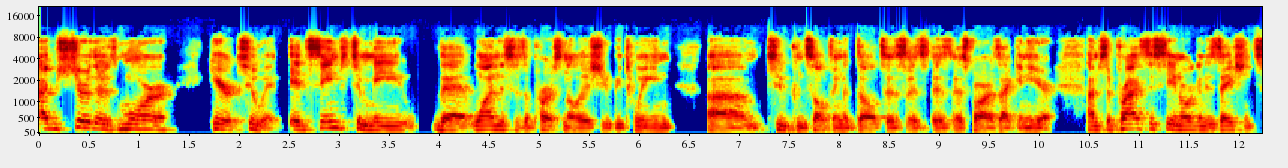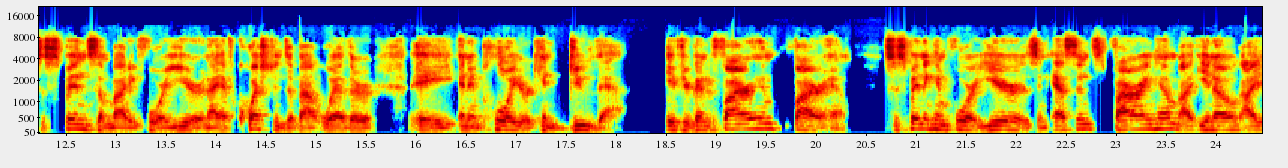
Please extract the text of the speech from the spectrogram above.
I'm sure there's more here to it. It seems to me that one, this is a personal issue between um, two consulting adults, as, as, as far as I can hear. I'm surprised to see an organization suspend somebody for a year, and I have questions about whether a an employer can do that. If you're going to fire him, fire him. Suspending him for a year is, in essence, firing him. I, you know, I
